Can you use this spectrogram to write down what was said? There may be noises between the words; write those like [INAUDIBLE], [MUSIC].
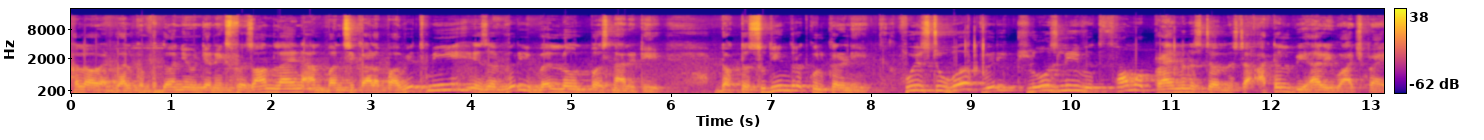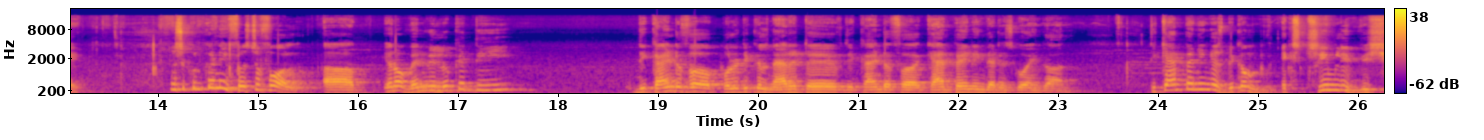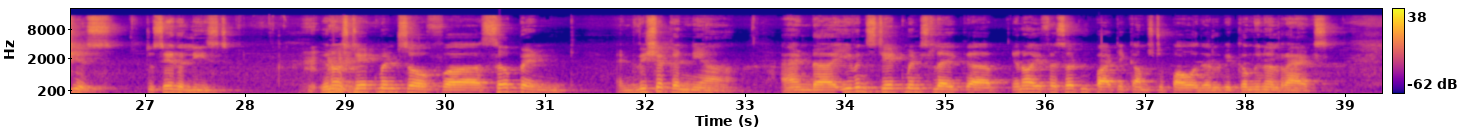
Hello and welcome to the New Indian Express Online. I'm Bansy Kalappa. With me is a very well-known personality, Dr. Sudheendra Kulkarni, who used to work very closely with former Prime Minister Mr. Atal Bihari Vajpayee. Mr. Kulkarni, first of all, uh, you know, when we look at the the kind of a political narrative, the kind of a campaigning that is going on, the campaigning has become extremely vicious, to say the least you know, statements of uh, serpent and Vishakanya, and uh, even statements like, uh, you know, if a certain party comes to power, there will be communal riots.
